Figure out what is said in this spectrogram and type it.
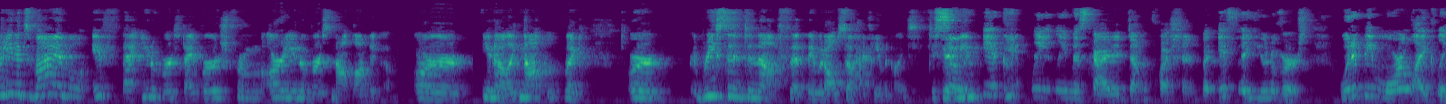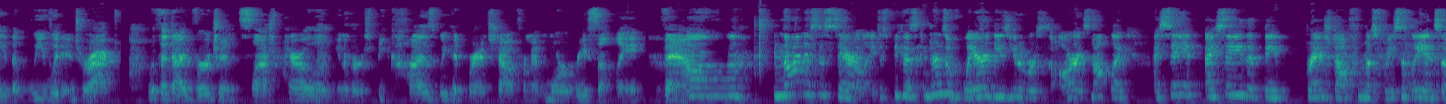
I mean, it's viable if that universe diverged from our universe not long ago, or you know, like not like, or recent enough that they would also have humanoids. Do you see So what I mean? be a completely misguided, dumb question. But if a universe, would it be more likely that we would interact with a divergent slash parallel universe because we had branched out from it more recently than Uh, not necessarily. Just because in terms of where these universes are, it's not like I say. I say that they branched off from us recently, and so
